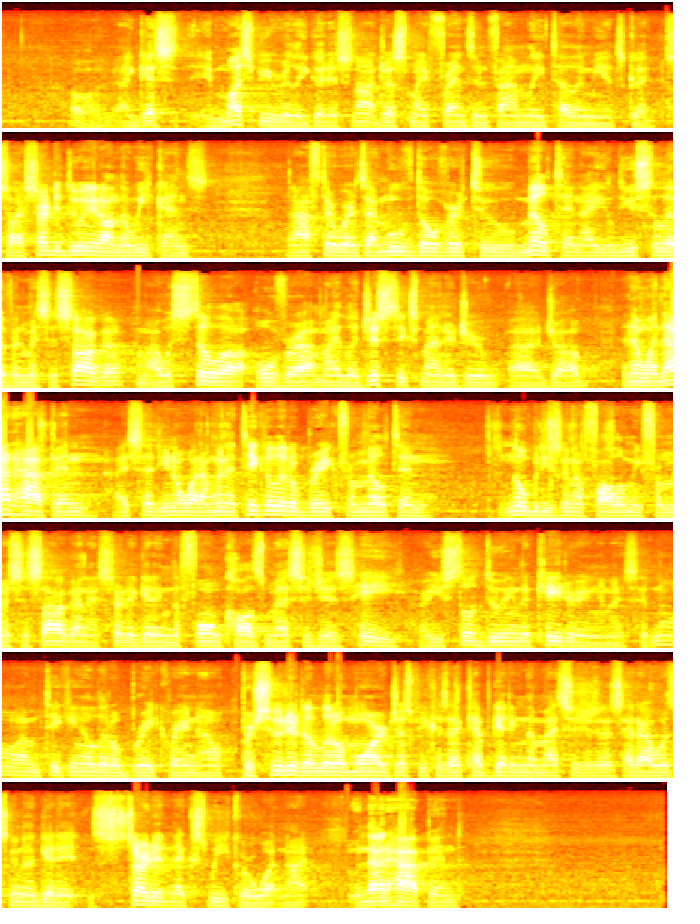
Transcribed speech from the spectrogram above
oh, I guess it must be really good. It's not just my friends and family telling me it's good. So I started doing it on the weekends. And afterwards, I moved over to Milton. I used to live in Mississauga. I was still uh, over at my logistics manager uh, job. And then when that happened, I said, you know what, I'm going to take a little break from Milton. Nobody's going to follow me from Mississauga. And I started getting the phone calls, messages, hey, are you still doing the catering? And I said, no, I'm taking a little break right now. Pursued it a little more just because I kept getting the messages. I said I was going to get it started next week or whatnot. When that happened,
